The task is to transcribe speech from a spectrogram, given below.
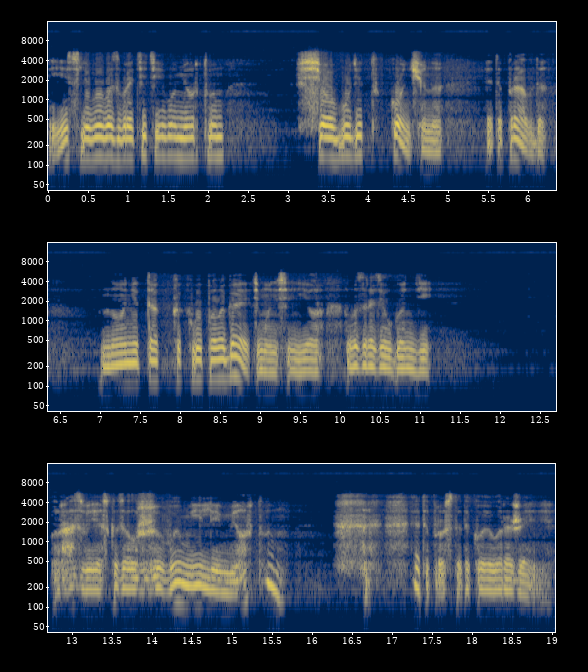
Если вы возвратите его мертвым, все будет кончено. Это правда. «Но не так, как вы полагаете, монсеньор», — возразил Гонди. «Разве я сказал живым или мертвым?» «Это просто такое выражение.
